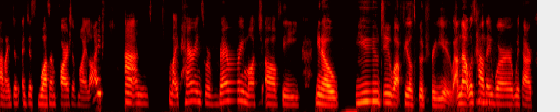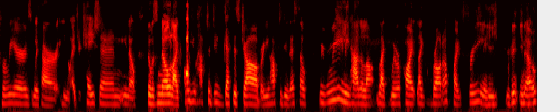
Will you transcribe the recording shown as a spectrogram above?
and I just it just wasn't part of my life. And my parents were very much of the you know you do what feels good for you and that was how they were with our careers with our you know education you know there was no like oh you have to do get this job or you have to do this so we really had a lot like we were quite like brought up quite freely you know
